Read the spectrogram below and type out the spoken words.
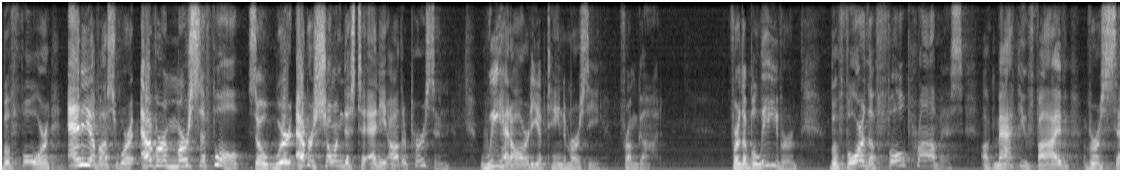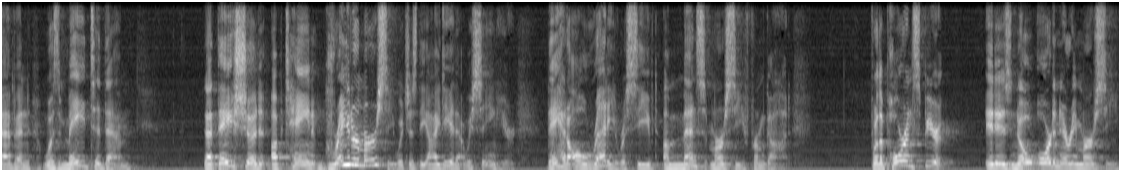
before any of us were ever merciful, so we're ever showing this to any other person, we had already obtained mercy from God. For the believer, before the full promise of Matthew 5, verse 7 was made to them, that they should obtain greater mercy, which is the idea that we're seeing here, they had already received immense mercy from God. For the poor in spirit, it is no ordinary mercy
